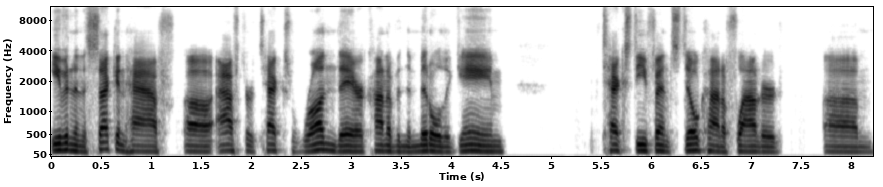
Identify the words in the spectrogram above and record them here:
even in the second half, uh, after Tech's run there, kind of in the middle of the game, Tech's defense still kind of floundered. Um,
